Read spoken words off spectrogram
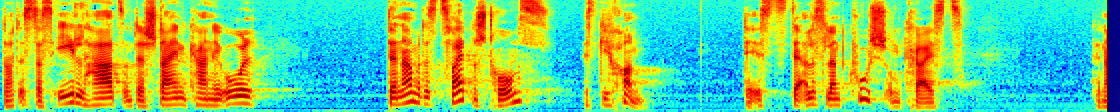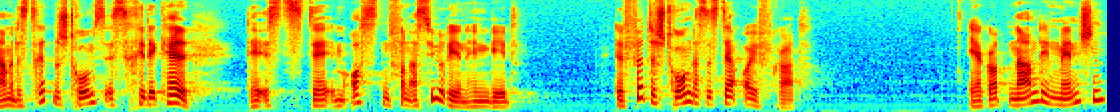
Dort ist das Edelharz und der Stein Karneol. Der Name des zweiten Stroms ist Gichon. Der ist, der alles Land Kusch umkreist. Der Name des dritten Stroms ist Chidekel. Der ist, der im Osten von Assyrien hingeht. Der vierte Strom, das ist der Euphrat. Er, Gott, nahm den Menschen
